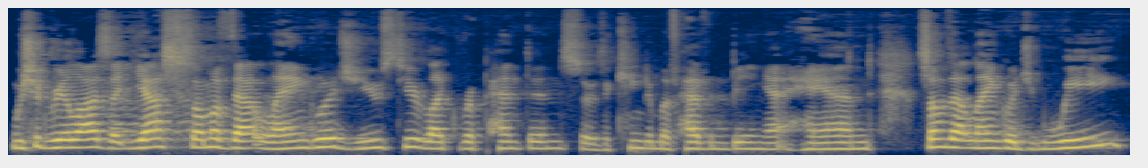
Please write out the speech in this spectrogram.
we should realize that yes, some of that language used here, like repentance or the kingdom of heaven being at hand, some of that language we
